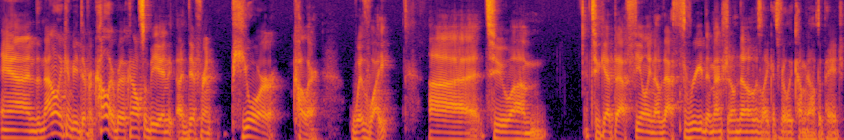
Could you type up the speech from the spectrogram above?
And not only can be a different color but it can also be a, a different pure color with white uh, to um, to get that feeling of that three-dimensional nose like it's really coming off the page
